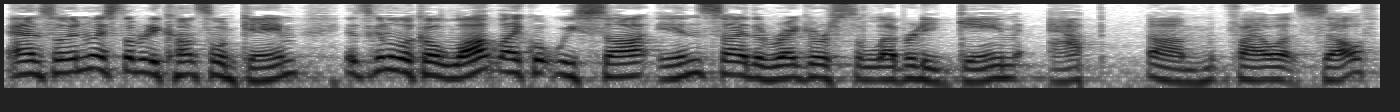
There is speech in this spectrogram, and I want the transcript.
And so in my Celebrity Console game, it's going to look a lot like what we saw inside the regular Celebrity game app um, file itself.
